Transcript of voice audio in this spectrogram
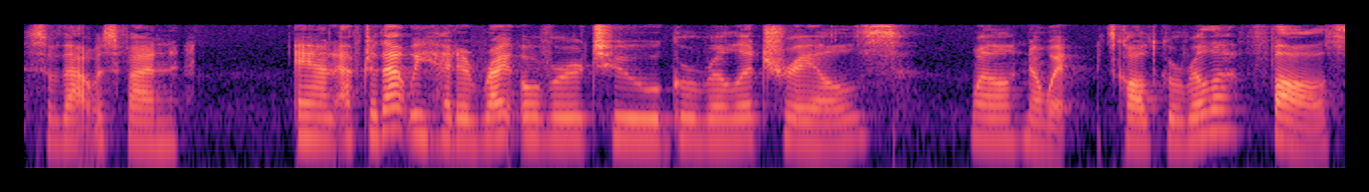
so that was fun. And after that, we headed right over to Gorilla Trails. Well, no, wait. It's called Gorilla Falls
